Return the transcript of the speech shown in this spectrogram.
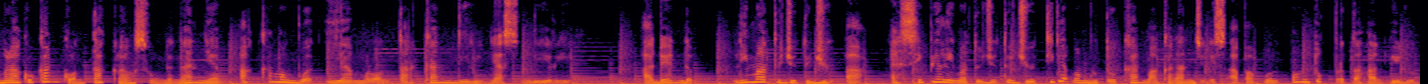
melakukan kontak langsung dengannya akan membuat ia melontarkan dirinya sendiri. Addendum 577A SCP-577 tidak membutuhkan makanan jenis apa pun untuk bertahan hidup,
